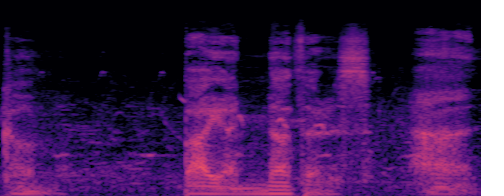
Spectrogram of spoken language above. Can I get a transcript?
come by another's hand.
